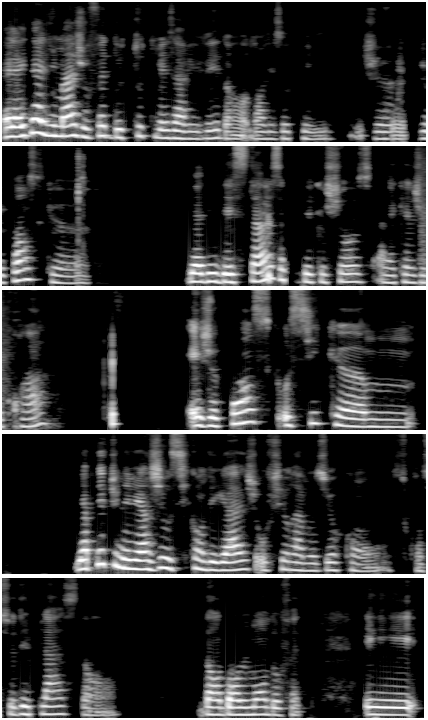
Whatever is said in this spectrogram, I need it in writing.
elle a été à l'image, au fait, de toutes mes arrivées dans, dans les autres pays. Je, je pense que il y a des destins, c'est quelque chose à laquelle je crois. Et je pense aussi que hum, il y a peut-être une énergie aussi qu'on dégage au fur et à mesure qu'on se déplace dans, dans, dans, le monde, au fait. Et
